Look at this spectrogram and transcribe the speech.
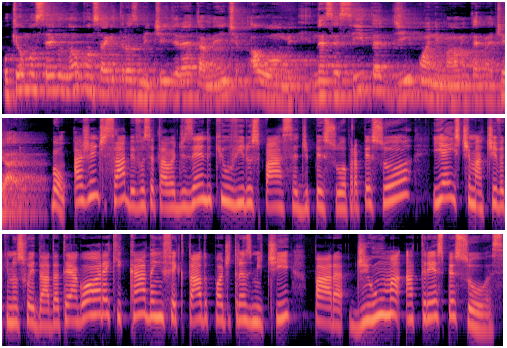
Porque o morcego não consegue transmitir diretamente ao homem, necessita de um animal intermediário. Bom, a gente sabe, você estava dizendo que o vírus passa de pessoa para pessoa e a estimativa que nos foi dada até agora é que cada infectado pode transmitir para de uma a três pessoas.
